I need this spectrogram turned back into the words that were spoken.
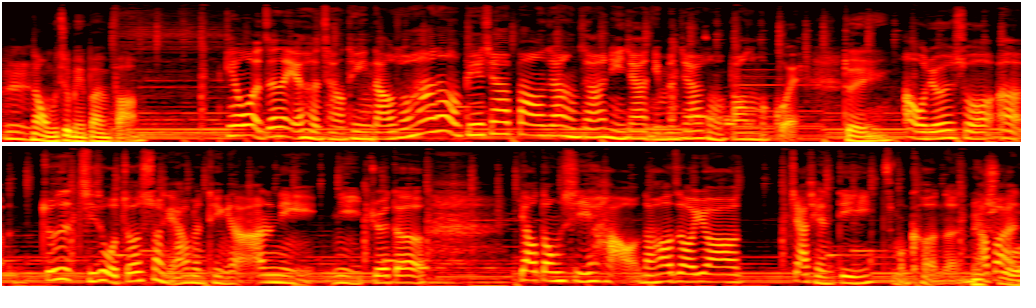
嗯，那我们就没办法。因为我真的也很常听到说，哈，那种别家包这样子啊，你家、你们家怎么包那么贵？对，啊，我就会说，呃，就是其实我就算给他们听啊，啊，你你觉得要东西好，然后之后又要。价钱低，怎么可能？要不然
